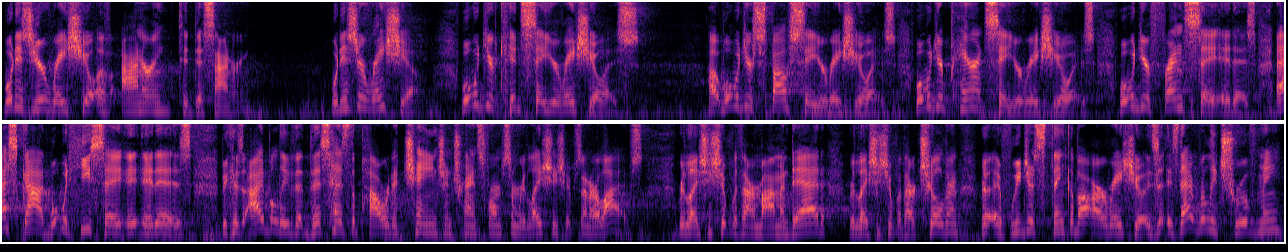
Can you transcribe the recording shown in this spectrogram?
What is your ratio of honoring to dishonoring? What is your ratio? What would your kids say your ratio is? Uh, what would your spouse say your ratio is? What would your parents say your ratio is? What would your friends say it is? Ask God, what would He say it, it is? Because I believe that this has the power to change and transform some relationships in our lives. Relationship with our mom and dad, relationship with our children. If we just think about our ratio, is, is that really true of me?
